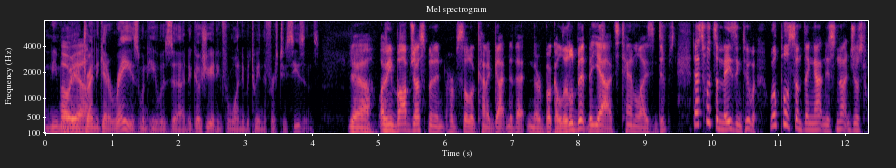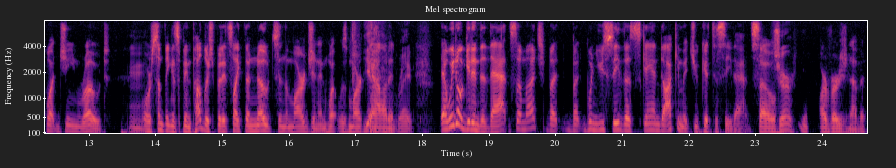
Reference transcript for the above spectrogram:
Nimoy Oh, yeah. trying to get a raise when he was uh, negotiating for one in between the first two seasons. Yeah, I mean Bob Justman and Herb Solow kind of got into that in their book a little bit, but yeah, it's tantalizing. That's what's amazing too. We'll pull something out, and it's not just what Gene wrote, Mm-hmm. or something that's been published, but it's like the notes in the margin and what was marked Yeah, out and right. and we don't get into that so much, but but when you see the scanned document, you get to see that. So Sure. our version of it.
